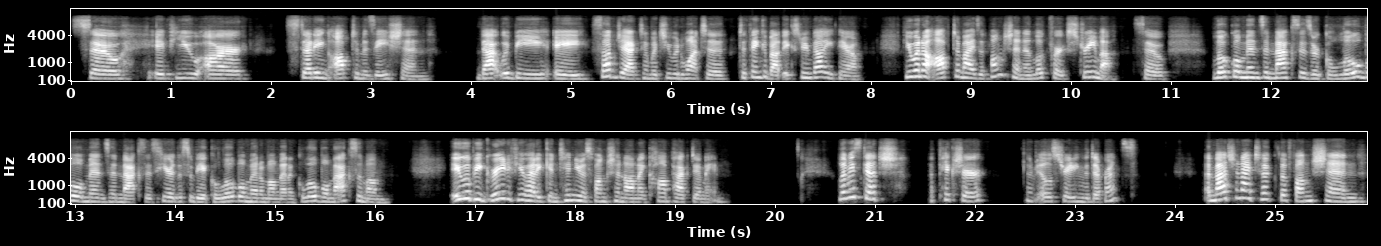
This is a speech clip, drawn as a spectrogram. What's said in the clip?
So if you are studying optimization, that would be a subject in which you would want to, to think about the extreme value theorem. If you want to optimize a function and look for extrema, so local mins and maxes or global mins and maxes here, this would be a global minimum and a global maximum. It would be great if you had a continuous function on a compact domain. Let me sketch a picture of illustrating the difference. Imagine I took the function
